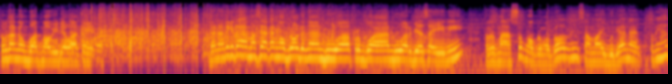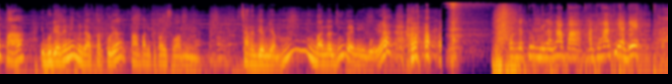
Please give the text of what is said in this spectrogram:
Tepuk tangan dong buat Mbak Widewati. Dan nanti kita masih akan ngobrol dengan dua perempuan luar biasa ini. Termasuk ngobrol-ngobrol nih sama Ibu Diana. Ternyata Ibu Diana ini mendaftar kuliah tanpa diketahui suaminya. Secara diam-diam, hmm bandel juga nih Ibu ya. Kondektur bilang apa? Hati-hati adik.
